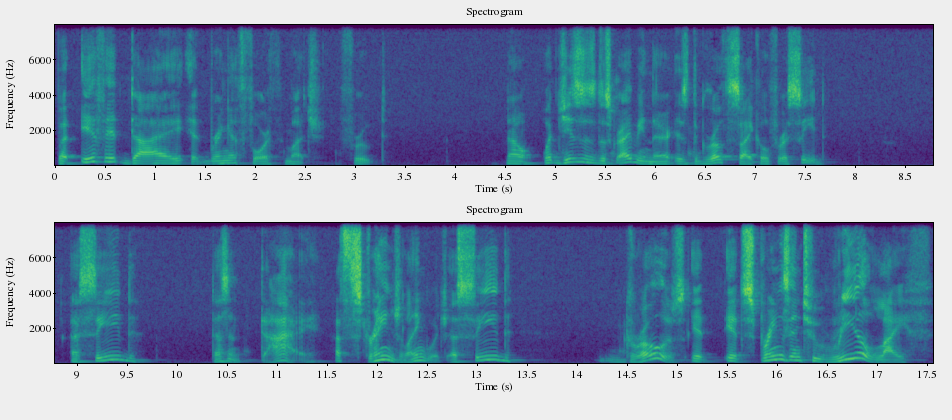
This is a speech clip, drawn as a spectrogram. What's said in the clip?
But if it die, it bringeth forth much fruit. Now, what Jesus is describing there is the growth cycle for a seed. A seed doesn't die. That's strange language. A seed grows, it, it springs into real life,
